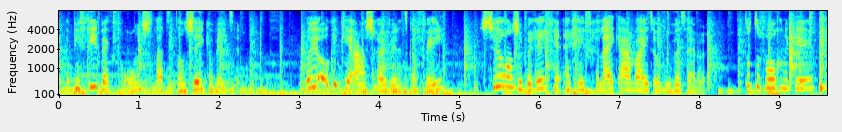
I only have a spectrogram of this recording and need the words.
Heb je feedback voor ons? Laat het dan zeker weten. Wil je ook een keer aanschuiven in het café? Stuur ons een berichtje en geef gelijk aan waar je het over wilt hebben. Tot de volgende keer!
